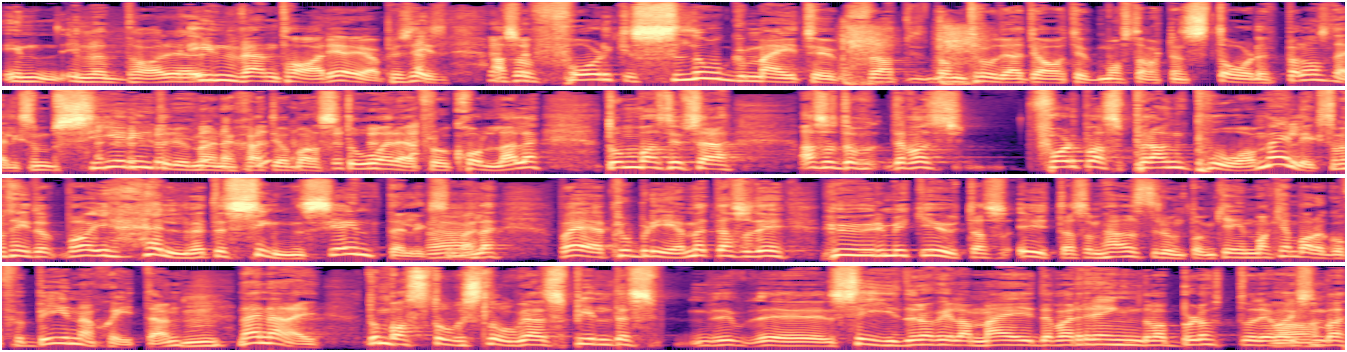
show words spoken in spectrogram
in, Inventarier. inventarier. Ja, precis. Alltså folk slog mig typ för att de trodde att jag typ måste ha varit en stolpe eller något sånt där. Liksom, ser inte du människa att jag bara står här för att kolla eller? De bara typ såhär, alltså de, det var folk bara sprang på mig liksom. Jag tänkte, vad i helvete syns jag inte liksom? Eller vad är problemet? Alltså det är hur mycket yta, yta som helst runt omkring. Man kan bara gå förbi den här skiten. Mm. Nej, nej, nej. De bara stod och slog. Jag spillde eh, sidor av hela mig. Det var regn, det var blött och det var liksom bara,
